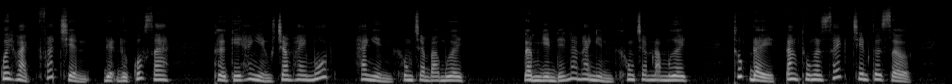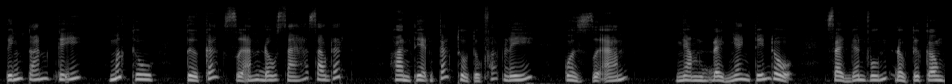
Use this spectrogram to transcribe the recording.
quy hoạch phát triển điện lực quốc gia thời kỳ 2021-2030, tầm nhìn đến năm 2050, thúc đẩy tăng thu ngân sách trên cơ sở tính toán kỹ mức thu từ các dự án đấu giá giao đất, hoàn thiện các thủ tục pháp lý của dự án nhằm đẩy nhanh tiến độ giải ngân vốn đầu tư công,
